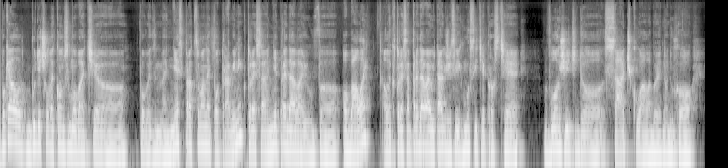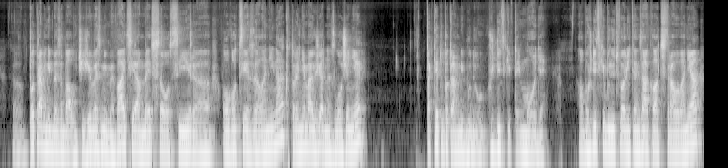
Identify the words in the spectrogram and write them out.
Pokiaľ bude človek konzumovať uh, povedzme nespracované potraviny, ktoré sa nepredávajú v obale, ale ktoré sa predávajú tak, že si ich musíte proste vložiť do sáčku alebo jednoducho e, potraviny bez obalu. Čiže vezmime vajcia, meso, sír, e, ovocie, zelenina, ktoré nemajú žiadne zloženie, tak tieto potraviny budú vždycky v tej móde. Alebo vždycky budú tvoriť ten základ stravovania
